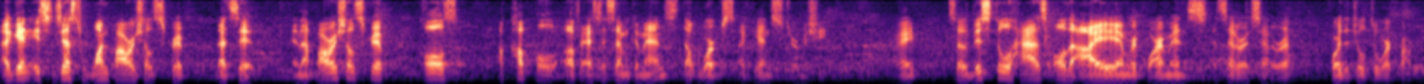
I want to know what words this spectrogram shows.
Again, it's just one PowerShell script. That's it. And that PowerShell script calls a couple of SSM commands that works against your machine, right? So this tool has all the IAM requirements, et cetera, et cetera, for the tool to work properly.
